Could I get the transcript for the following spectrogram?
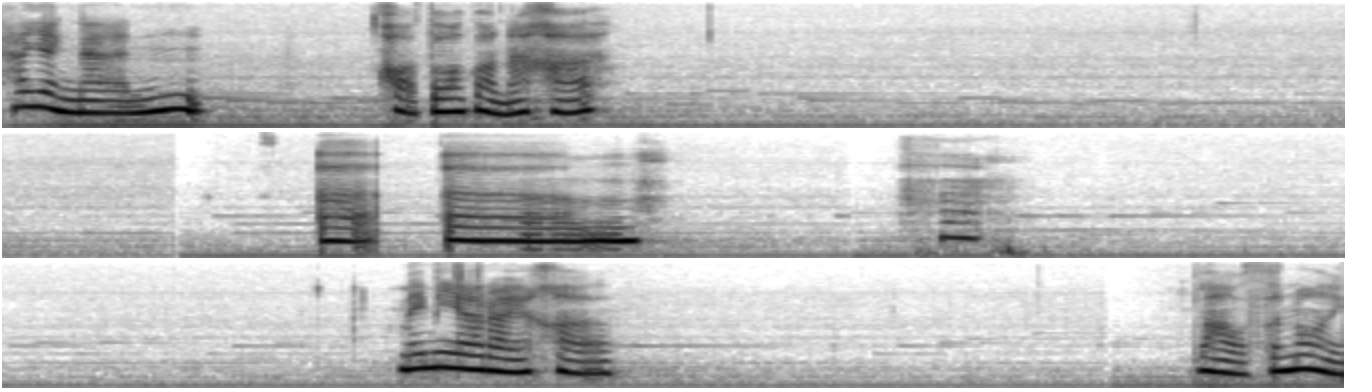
ถ้าอย่างนั้น ขอตัวก่อนนะคะ เอ่อเอ่อไม่มีอะไรค่ะ เปล่าซะหน่อย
